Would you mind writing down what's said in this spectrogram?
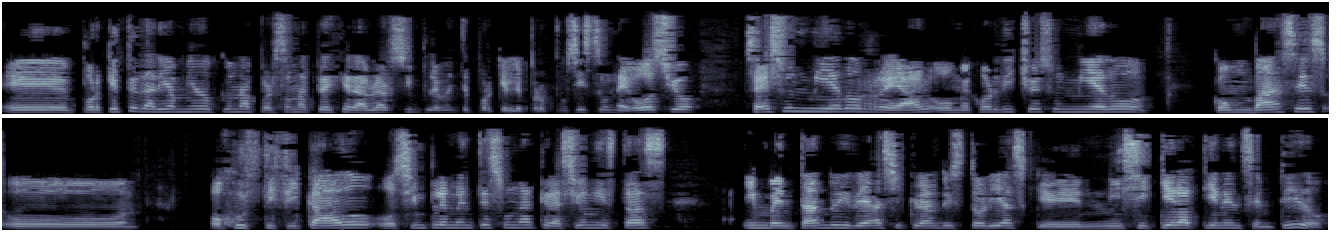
eh, ¿por qué te daría miedo que una persona te deje de hablar simplemente porque le propusiste un negocio? O sea, es un miedo real, o mejor dicho, es un miedo con bases o, o justificado, o simplemente es una creación y estás inventando ideas y creando historias que ni siquiera tienen sentido,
